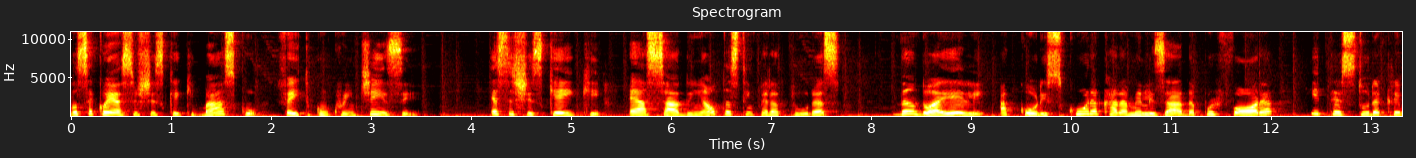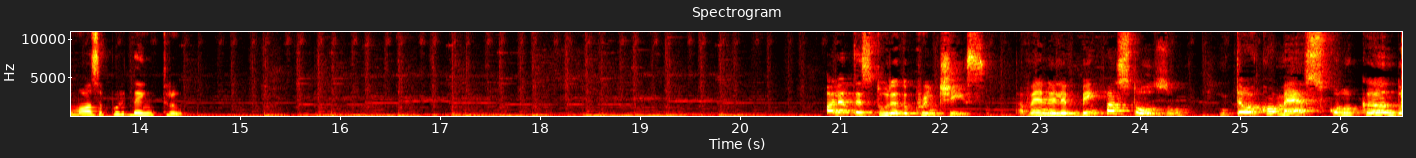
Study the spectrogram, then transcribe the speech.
Você conhece o cheesecake basco feito com cream cheese? Esse cheesecake é assado em altas temperaturas, dando a ele a cor escura caramelizada por fora e textura cremosa por dentro. Olha a textura do cream cheese. Tá vendo? Ele é bem pastoso. Então eu começo colocando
